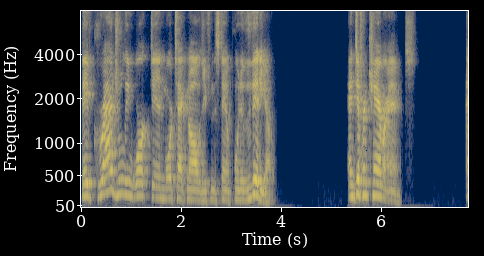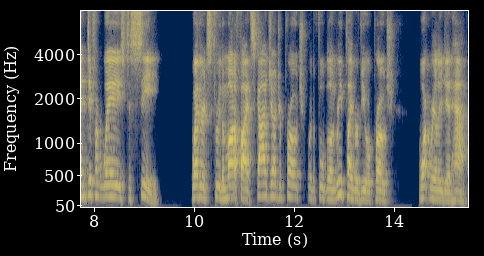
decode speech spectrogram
They've gradually worked in more technology from the standpoint of video and different camera angles and different ways to see whether it's through the modified sky judge approach or the full-blown replay review approach what really did happen.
